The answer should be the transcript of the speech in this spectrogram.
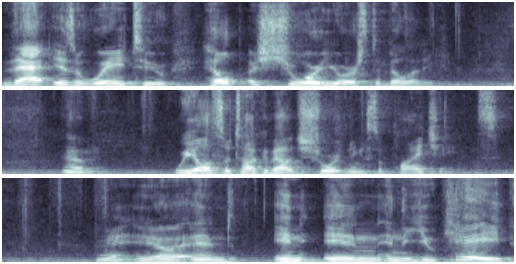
that is a way to help assure your stability. Um, we also talk about shortening supply chains. Right? You know, and in, in, in the UK,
